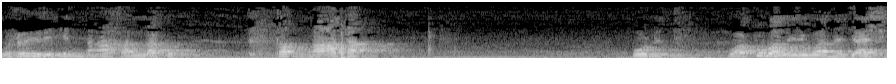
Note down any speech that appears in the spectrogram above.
Wuxuu yihi ina akan lakum qad maata. Uu dhintay. Waa kubaa la waa najaashi.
